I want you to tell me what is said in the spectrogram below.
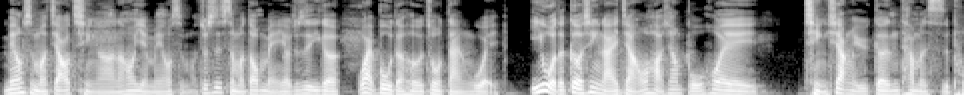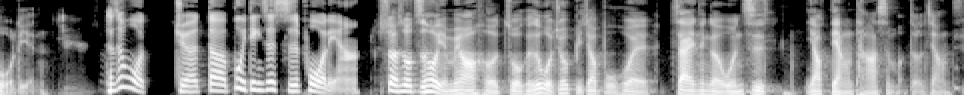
没有什么交情啊，然后也没有什么，就是什么都没有，就是一个外部的合作单位。以我的个性来讲，我好像不会。倾向于跟他们撕破脸，可是我觉得不一定是撕破脸啊。虽然说之后也没有要合作，可是我就比较不会在那个文字要刁他什么的这样子。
